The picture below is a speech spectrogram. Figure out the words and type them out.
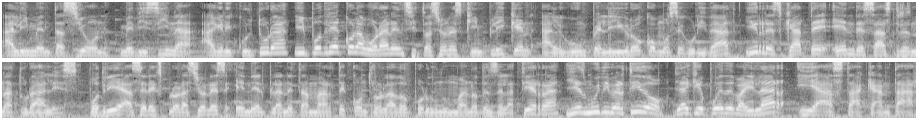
alimentación, medicina, agricultura y podría colaborar en situaciones que impliquen algún peligro como seguridad y rescate en desastres naturales. Podría hacer exploraciones en el planeta Marte controlado por un humano desde la Tierra y es muy divertido ya que puede bailar y hasta cantar.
